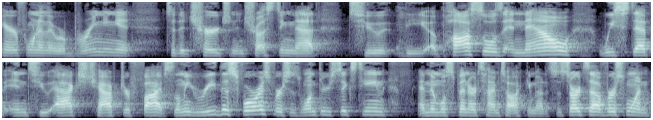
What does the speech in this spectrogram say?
care for one another they were bringing it to the church and entrusting that to the apostles. And now we step into Acts chapter 5. So let me read this for us, verses 1 through 16, and then we'll spend our time talking about it. So it starts out, verse 1.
